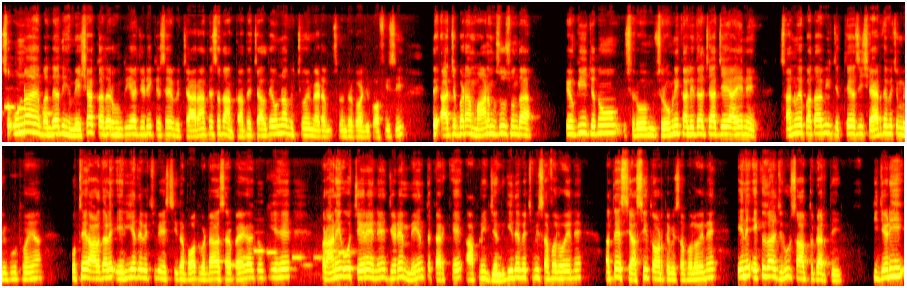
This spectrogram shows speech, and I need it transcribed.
ਸੋ ਉਹਨਾਂ ਬੰਦਿਆਂ ਦੀ ਹਮੇਸ਼ਾ ਕਦਰ ਹੁੰਦੀ ਆ ਜਿਹੜੀ ਕਿਸੇ ਵਿਚਾਰਾਂ ਤੇ ਸਿਧਾਂਤਾਂ ਤੇ ਚੱਲਦੇ ਉਹਨਾਂ ਵਿੱਚੋਂ ਹੀ ਮੈਡਮ ਸੁਰਿੰਦਰ ਕੌਰ ਜੀ ਕਾਫੀ ਸੀ ਤੇ ਅੱਜ ਬੜਾ ਮਾਣ ਮਹਿਸੂਸ ਹੁੰਦਾ ਕਿਉਂਕਿ ਜਦੋਂ ਸ਼੍ਰੋਮ- ਸ਼੍ਰੋਮਣੀ ਅਕਾਲੀ ਦਲ ਚ ਅੱਜ ਇਹ ਆਏ ਨੇ, ਸਾਨੂੰ ਇਹ ਪਤਾ ਵੀ ਜਿੱਥੇ ਅਸੀਂ ਸ਼ਹਿਰ ਦੇ ਵਿੱਚ ਮਜ਼ਬੂਤ ਹੋਏ ਆ, ਉੱਥੇ ਆਲੇ ਦੁਆਲੇ ਏਰੀਆ ਦੇ ਵਿੱਚ ਵੀ ਇਸ ਚੀਜ਼ ਦਾ ਬਹੁਤ ਵੱਡਾ ਅਸਰ ਪਏਗਾ ਕਿਉਂਕਿ ਇਹ ਪੁਰਾਣੇ ਉਹ ਚਿਹਰੇ ਨੇ ਜਿਹੜੇ ਮਿਹਨਤ ਕਰਕੇ ਆਪਣੀ ਜ਼ਿੰਦਗੀ ਦੇ ਵਿੱਚ ਵੀ ਸਫਲ ਹੋਏ ਨੇ ਅਤੇ ਸਿਆਸੀ ਤੌਰ ਤੇ ਵੀ ਸਫਲ ਹੋਏ ਨੇ। ਇਹਨੇ ਇੱਕ ਗੱਲ ਜ਼ਰੂਰ ਸਾਬਤ ਕਰਤੀ ਕਿ ਜਿਹੜੀ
